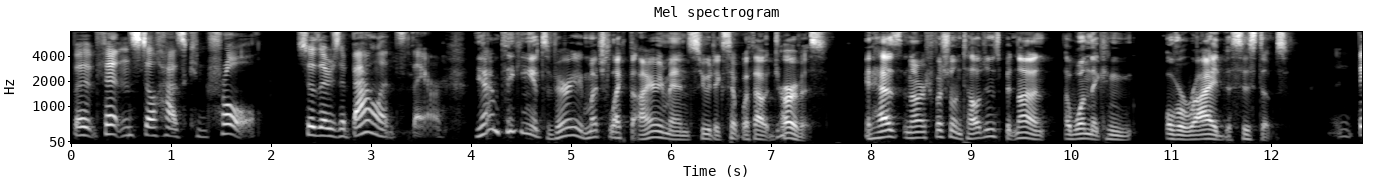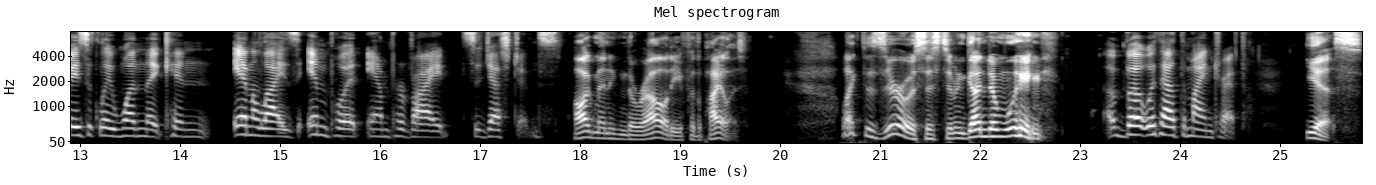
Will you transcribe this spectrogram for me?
but Fenton still has control. So there's a balance there. Yeah, I'm thinking it's very much like the Iron Man suit, except without Jarvis. It has an artificial intelligence, but not a one that can override the systems. Basically one that can analyze input and provide suggestions. Augmenting the reality for the pilot. Like the Zero system in Gundam Wing. Uh, but without the mind trip. Yes.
